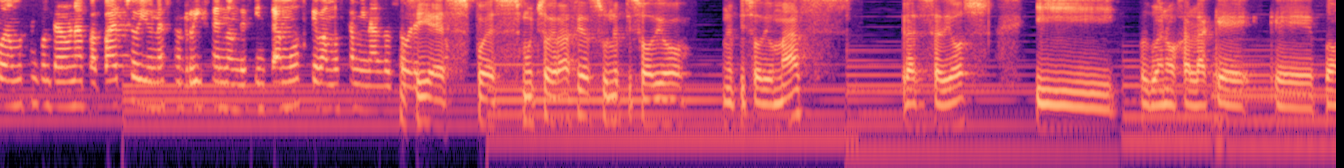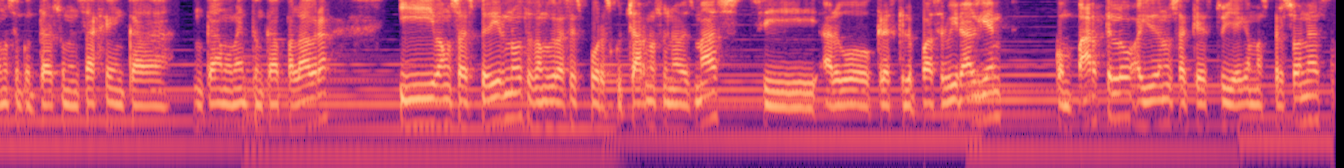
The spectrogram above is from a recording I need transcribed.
podamos encontrar un apapacho y una sonrisa en donde sintamos que vamos caminando sobre Así es, pues muchas gracias, un episodio, un episodio más, gracias a Dios. Y pues bueno, ojalá que, que podamos encontrar su mensaje en cada, en cada momento, en cada palabra. Y vamos a despedirnos. Les damos gracias por escucharnos una vez más. Si algo crees que le pueda servir a alguien, compártelo, ayúdenos a que esto llegue a más personas.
